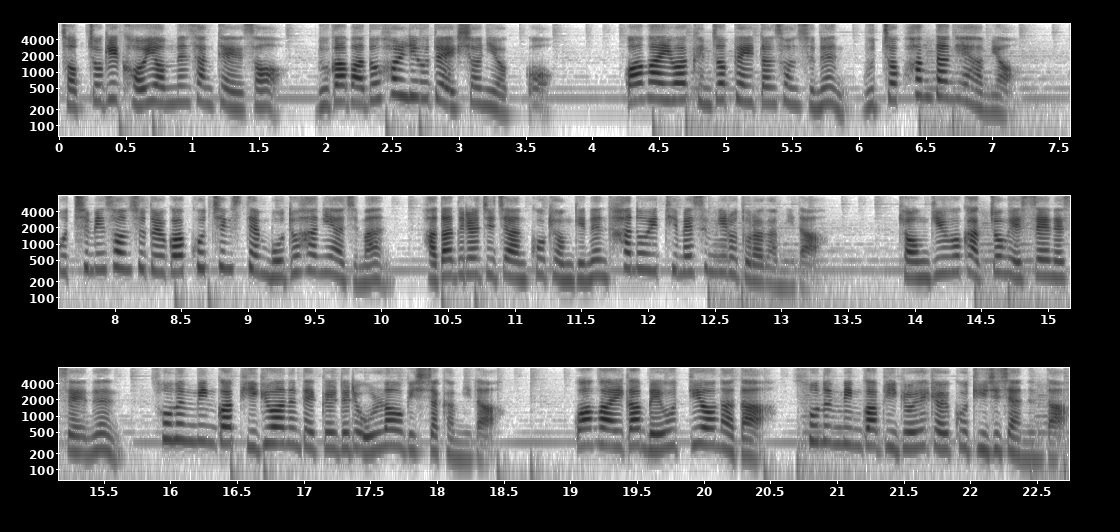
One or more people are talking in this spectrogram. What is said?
접촉이 거의 없는 상태에서 누가 봐도 헐리우드 액션이었고 꽝아이와 근접해 있던 선수는 무척 황당해하며 호치민 선수들과 코칭 스태프 모두 항의하지만 받아들여지지 않고 경기는 하노이 팀의 승리로 돌아갑니다. 경기 후 각종 SNS에는 손흥민과 비교하는 댓글들이 올라오기 시작합니다. 꽝아이가 매우 뛰어나다. 손흥민과 비교해 결코 뒤지지 않는다.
